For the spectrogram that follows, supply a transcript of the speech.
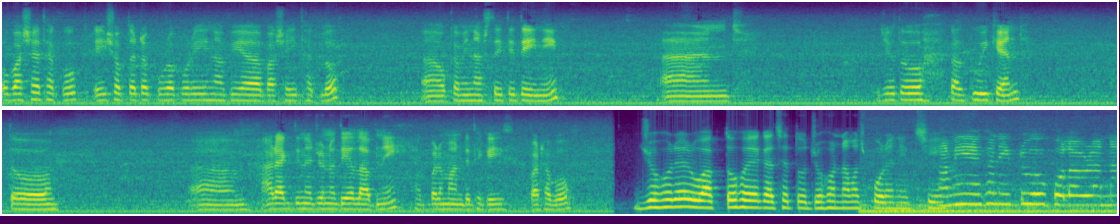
ও বাসায় থাকুক। এই সপ্তাহটা পুরোপুরি নাভিয়া বাসায় থাকল। ওকে আমি নার্সারিতে দেইনি। অ্যান্ড যেহেতু কালকে উইকেন্ড তো আর একদিনের জন্য দিয়ে লাভ নেই। একবারে মানডে থেকেই পাঠাবো। জোহরের ওয়াক্ত হয়ে গেছে তো জোহর নামাজ পড়ে নিচ্ছি। আমি এখানে একটু পোলাও রান্না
